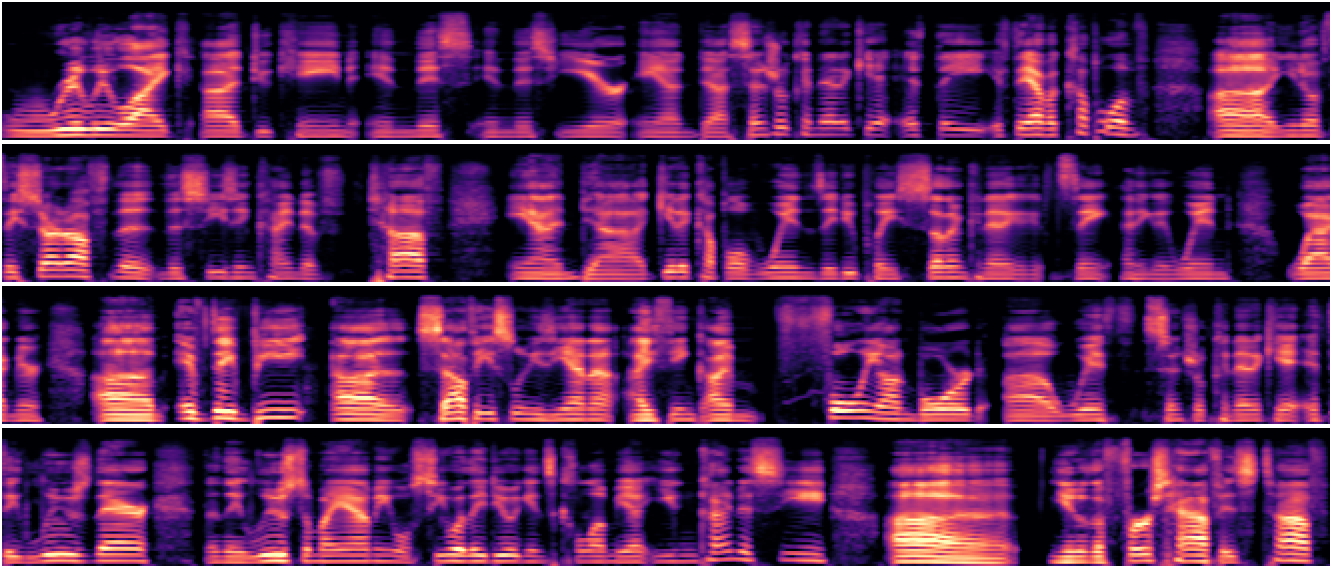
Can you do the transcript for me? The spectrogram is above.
really like uh, Duquesne in this in this year and uh, Central Connecticut. If they if they have a couple of uh, you know if they start off the the season kind of tough and uh, get a couple of wins, they do play Southern Connecticut. I think they win Wagner. Um, if they beat uh, Southeast Louisiana, I think I'm fully on board uh, with Central. Connecticut. If they lose there, then they lose to Miami. We'll see what they do against Columbia. You can kind of see, you know, the first half is tough,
